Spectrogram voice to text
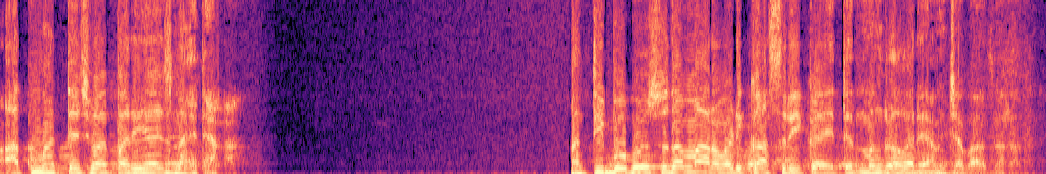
आत्महत्याशिवाय पर्यायच नाही त्याला. आणि ती बघून सुद्धा मारवाडी कासरी काय येतात मंगळवारी आमच्या बाजारात.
